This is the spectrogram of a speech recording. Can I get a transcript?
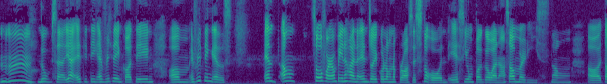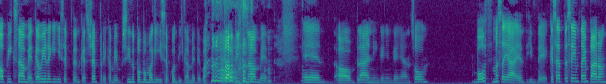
Mm-mm. Noob sa, yeah, editing, everything, cutting, um, everything else. And, ang, so far, ang pinaka na-enjoy ko lang na process noon is yung paggawa ng summaries ng uh, topics namin. Kami yung nag-iisip din kasi syempre, kami, sino pa ba mag-iisip kundi kami, di ba? ng topics namin. And, um, planning, ganyan-ganyan. So, both masaya and hindi. Kasi at the same time, parang,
